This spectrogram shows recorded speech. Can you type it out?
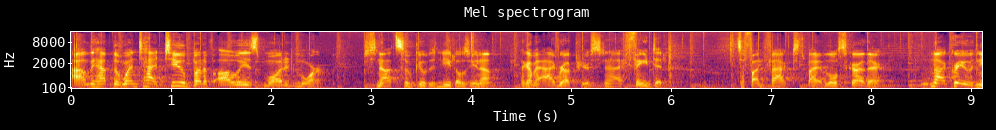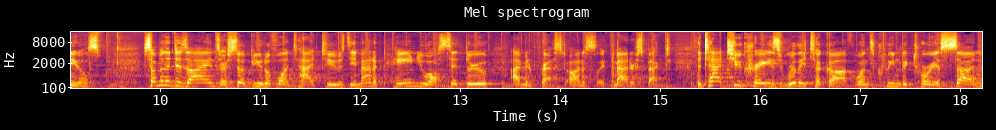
I only have the one tattoo, but I've always wanted more. Just not so good with needles, you know? I got my eyebrow pierced and I fainted. It's a fun fact, I have a little scar there. Not great with needles. Some of the designs are so beautiful on tattoos, the amount of pain you all sit through, I'm impressed, honestly, mad respect. The tattoo craze really took off once Queen Victoria's son,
